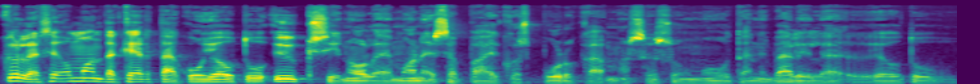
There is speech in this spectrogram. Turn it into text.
kyllä se on monta kertaa, kun joutuu yksin olemaan monessa paikoissa purkaamassa sun muuta, niin välillä joutuu,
